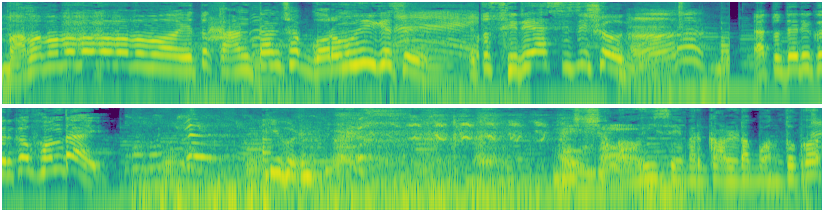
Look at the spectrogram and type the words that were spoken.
বাবা বাবা বাবা বাবা বাবা এ তো কান টান সব গরম হয়ে গেছে। এ তো সিরিয়াস সিচুয়েশন এত দেরি করে কেউ ফোন দেয়? এই শালা হইছে এবার গালটা বন্ধ কর।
